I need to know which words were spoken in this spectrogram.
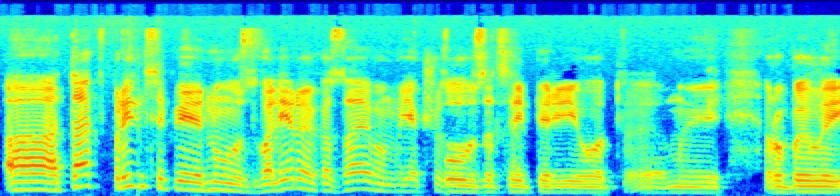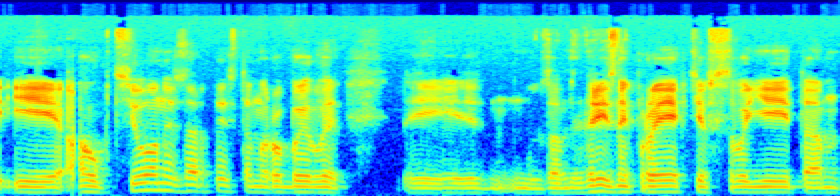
А так, в принципі, ну з Валерою Казаєвим, якщо за цей період, е, ми робили і аукціони з артистами, робили і ну, з різних проєктів свої там.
